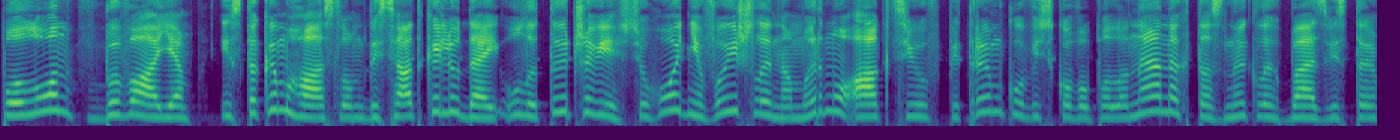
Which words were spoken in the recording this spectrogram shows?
Полон вбиває. Із таким гаслом десятки людей у Летичеві сьогодні вийшли на мирну акцію в підтримку військовополонених та зниклих безвісти.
